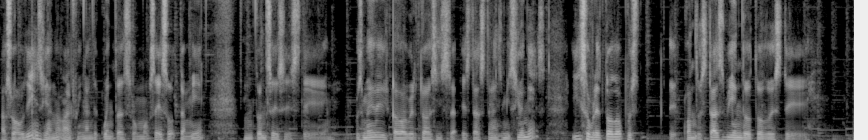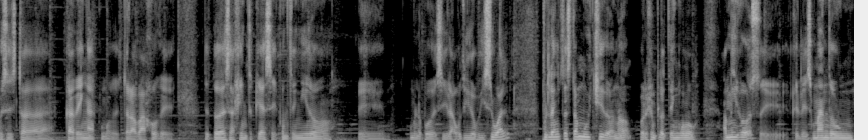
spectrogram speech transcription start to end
a su audiencia, ¿no? Al final de cuentas somos eso también. Entonces, este, pues me he dedicado a ver todas estas transmisiones y sobre todo, pues eh, cuando estás viendo todo este, pues esta cadena como de trabajo de, de toda esa gente que hace contenido, eh, ¿cómo lo puedo decir? Audiovisual, pues la neta está muy chido, ¿no? Por ejemplo, tengo amigos eh, que les mando un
